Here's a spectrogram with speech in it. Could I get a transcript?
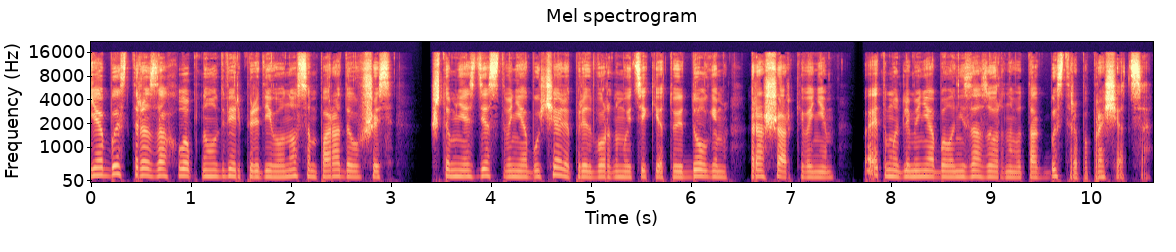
Я быстро захлопнула дверь перед его носом, порадовавшись, что меня с детства не обучали придворному этикету и долгим расшаркиванием, поэтому для меня было незазорно вот так быстро попрощаться.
